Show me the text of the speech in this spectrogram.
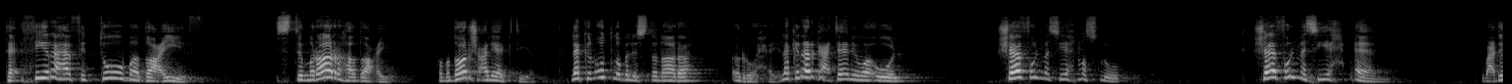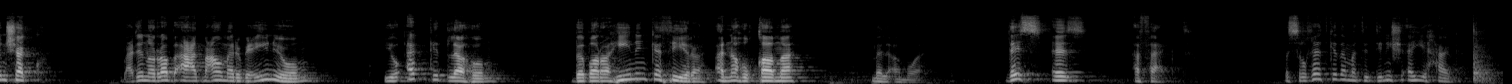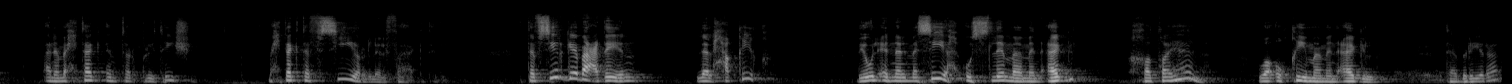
تأثيرها في التوبة ضعيف استمرارها ضعيف فما دورش عليها كتير. لكن أطلب الاستنارة الروحية. لكن أرجع تاني وأقول شافوا المسيح مصلوب. شافوا المسيح قام. وبعدين شكوا. وبعدين الرب قعد معاهم أربعين يوم يؤكد لهم ببراهين كثيرة أنه قام من الأموات. This is fact. بس لغاية كده ما تدينيش أي حاجة. أنا محتاج interpretation. محتاج تفسير للفاكت دي. التفسير جه بعدين للحقيقة. بيقول إن المسيح أسلم من أجل خطايانا وأقيم من أجل تبريرا.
